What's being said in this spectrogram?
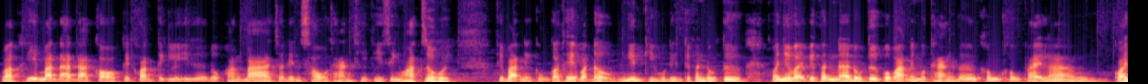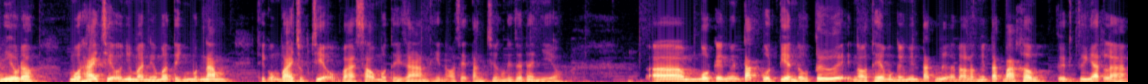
Và khi bạn đã, đã có cái khoản tích lũy độ khoảng 3 cho đến 6 tháng chi phí sinh hoạt rồi thì bạn ấy cũng có thể bắt đầu nghiên cứu đến cái phần đầu tư. Và như vậy cái phần à, đầu tư của bạn ấy một tháng không không phải là quá nhiều đâu. Một hai triệu nhưng mà nếu mà tính một năm thì cũng vài chục triệu và sau một thời gian thì nó sẽ tăng trưởng lên rất là nhiều à, một cái nguyên tắc của tiền đầu tư ấy nó thêm một cái nguyên tắc nữa đó là nguyên tắc ba không. Thứ, thứ nhất là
